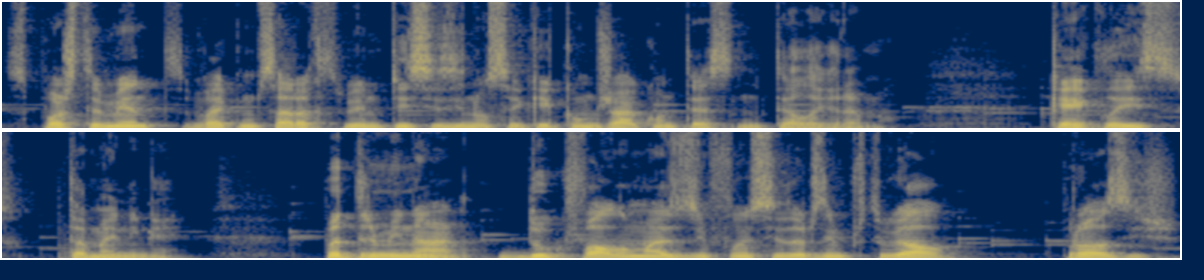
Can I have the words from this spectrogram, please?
Supostamente vai começar a receber notícias e não sei o que, como já acontece no Telegrama. Quem é que lê isso? Também ninguém. Para terminar, do que falam mais os influenciadores em Portugal? Prozis,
